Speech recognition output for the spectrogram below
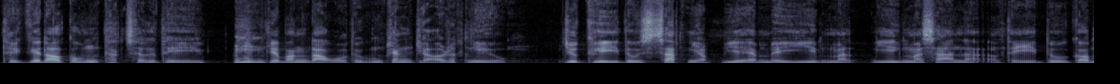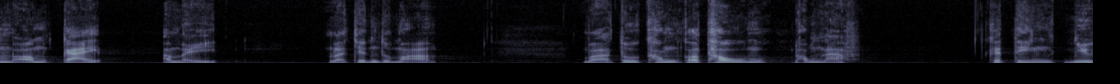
thì cái đó cũng thật sự thì cái ban đầu tôi cũng trăn trở rất nhiều trước khi tôi sáp nhập với em với, với Masan đó, thì tôi có mở một cái ở Mỹ là chính tôi mở. Và tôi không có thâu một đồng nào. Cái tiền nhiều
